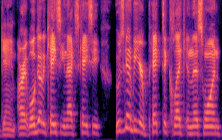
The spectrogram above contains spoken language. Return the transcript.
game. All right, we'll go to Casey next. Casey, who's going to be your pick to click in this one?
